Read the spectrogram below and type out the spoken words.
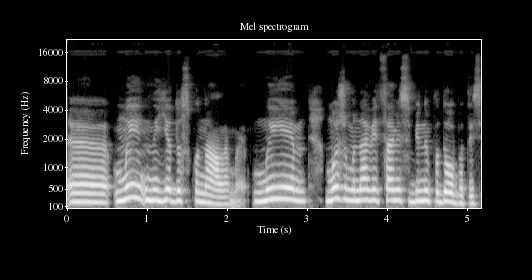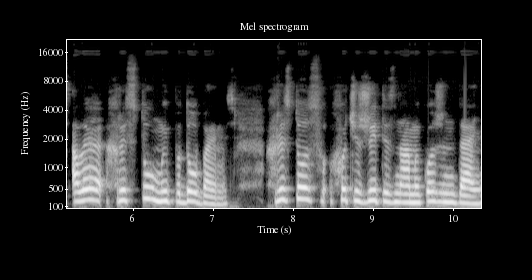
е, ми не є досконалими. Ми можемо навіть самі собі не подобатись, але Христу ми подобаємось. Христос хоче жити з нами кожен день.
